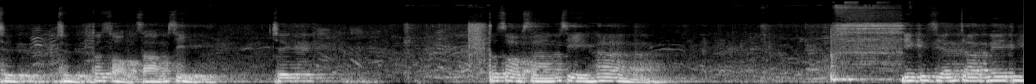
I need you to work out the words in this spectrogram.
ถึงถึงทดสอบสามสี่เช็ค ทดสอบสามสี่ห้านี่คือเสียงจากเวที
